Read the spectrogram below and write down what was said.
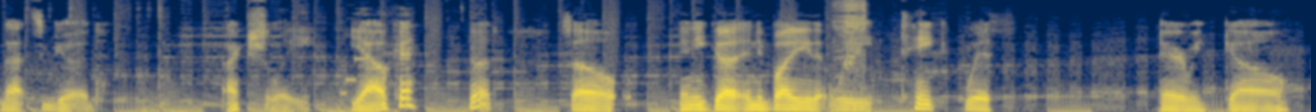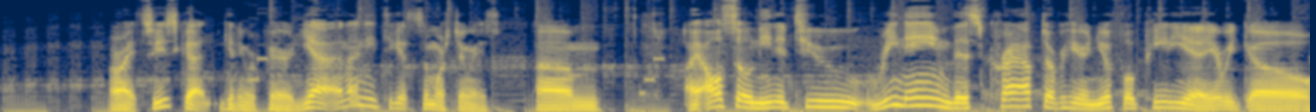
That's good. Actually, yeah, okay, good. So, any got anybody that we take with there we go. All right, so he's got getting repaired. Yeah, and I need to get some more stingrays. Um, I also needed to rename this craft over here in UFOpedia. Here we go.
